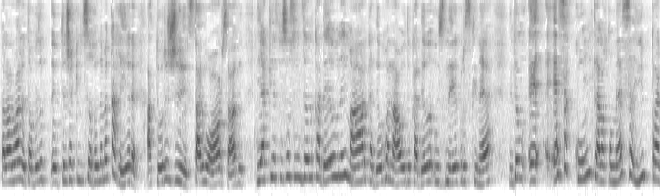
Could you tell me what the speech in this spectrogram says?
falaram, olha, talvez eu, eu esteja aqui encerrando a minha carreira, atores de Star Wars, sabe? E aqui as pessoas estão dizendo, cadê o Neymar, cadê o Ronaldo, cadê os negros que, né? Então, é, essa conta, ela começa a ir para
